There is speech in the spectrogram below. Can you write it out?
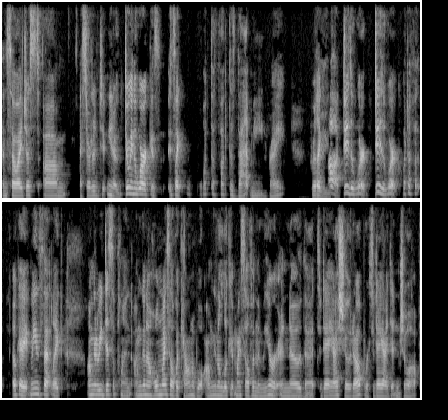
and so i just um i started you know doing the work is it's like what the fuck does that mean right we're right. like oh do the work do the work what the fuck okay it means that like i'm gonna be disciplined i'm gonna hold myself accountable i'm gonna look at myself in the mirror and know mm-hmm. that today i showed up or today i didn't show up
